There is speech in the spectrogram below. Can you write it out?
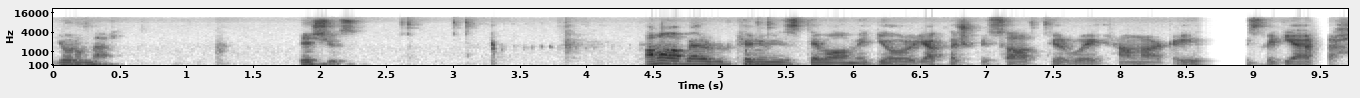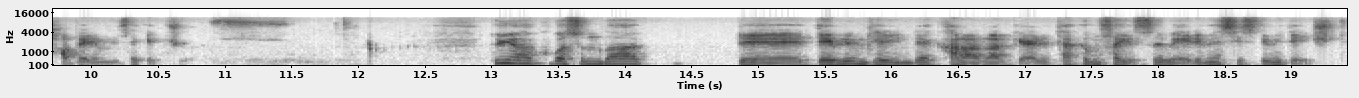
Yorumlar 500 Ana haber bültenimiz devam ediyor. Yaklaşık bir saattir bu ekranlardayız ve diğer haberimize geçiyoruz. Dünya Kupası'nda e, devrim niteliğinde kararlar geldi. Takım sayısı ve eleme sistemi değişti.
